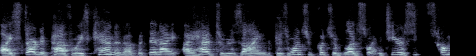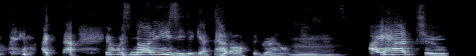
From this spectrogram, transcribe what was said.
I started Pathways Canada. But then I, I had to resign because once you put your blood, sweat, and tears in something like that, it was not easy to get that off the ground. Mm. I had to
